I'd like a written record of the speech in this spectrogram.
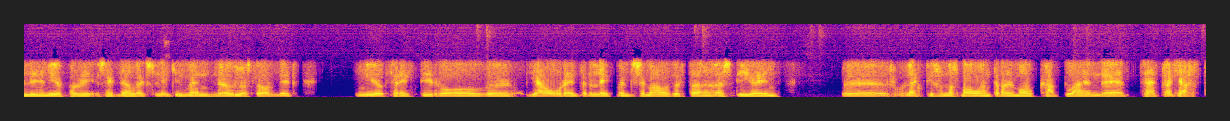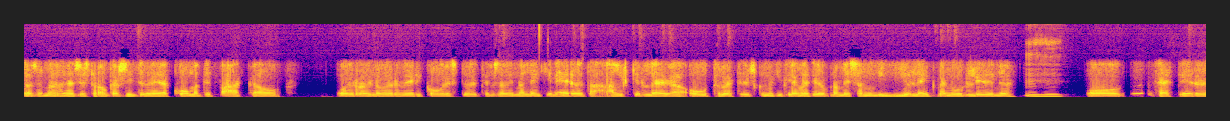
liðin í upphafi setni álægs leikilmenn, augljóslega orðir mjög þreytir og uh, já, reyndari leikmenn sem hafa þurft að stíga inn uh, leggti svona smá andræðum á kabla en uh, þetta hjarta sem að þessi strákar síndu við að koma tilbaka og, og í raun og veru verið í góðri stuðu til þess að vinna leikin er þetta algjörlega ótrúlegt, við skulum ekki glemja því að missa nýju leikmenn úr liðinu. Mm -hmm og þetta eru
